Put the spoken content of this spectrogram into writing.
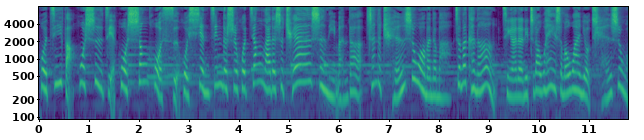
或基法，或世界，或生，或死，或现今的事，或将来的事，全是你们的。真的全是我们的吗？怎么可能？亲爱的，你知道为什么万有全是我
